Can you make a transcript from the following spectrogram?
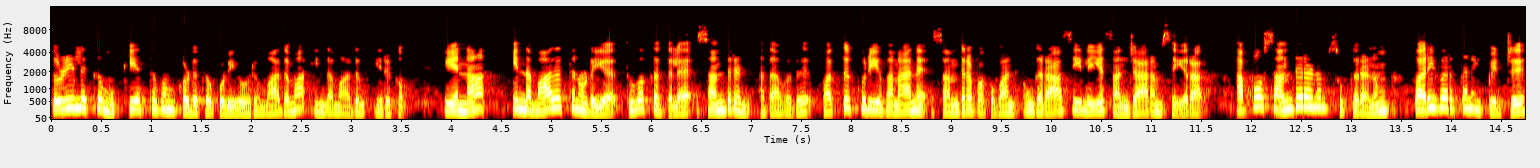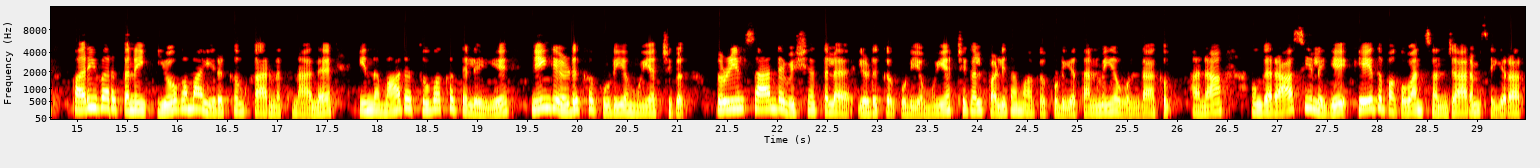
தொழிலுக்கு முக்கியத்துவம் கொடுக்கக்கூடிய ஒரு மாதமாக இந்த மாதம் இருக்கும். ஏன்னா இந்த மாதத்தினுடைய துவக்கத்தில் சந்திரன் அதாவது பத்துக்குரியவனான சந்திர பகவான் உங்கள் ராசியிலேயே சஞ்சாரம் செய்கிறார் அப்போ சந்திரனும் சுக்கிரனும் பரிவர்த்தனை பெற்று பரிவர்த்தனை யோகமாக இருக்கும் காரணத்தினால இந்த மாத துவக்கத்திலேயே நீங்கள் எடுக்கக்கூடிய முயற்சிகள் தொழில் சார்ந்த விஷயத்தில் எடுக்கக்கூடிய முயற்சிகள் பலிதமாகக்கூடிய தன்மையை உண்டாக்கும். ஆனால் உங்கள் ராசியிலேயே கேது பகவான் சஞ்சாரம் செய்கிறார்.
